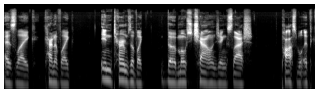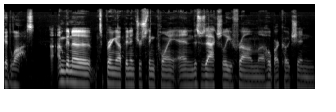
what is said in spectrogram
as like kind of like in terms of like the most challenging slash possible Ithaca loss? I'm gonna to bring up an interesting point, and this was actually from uh, Hobart coach and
